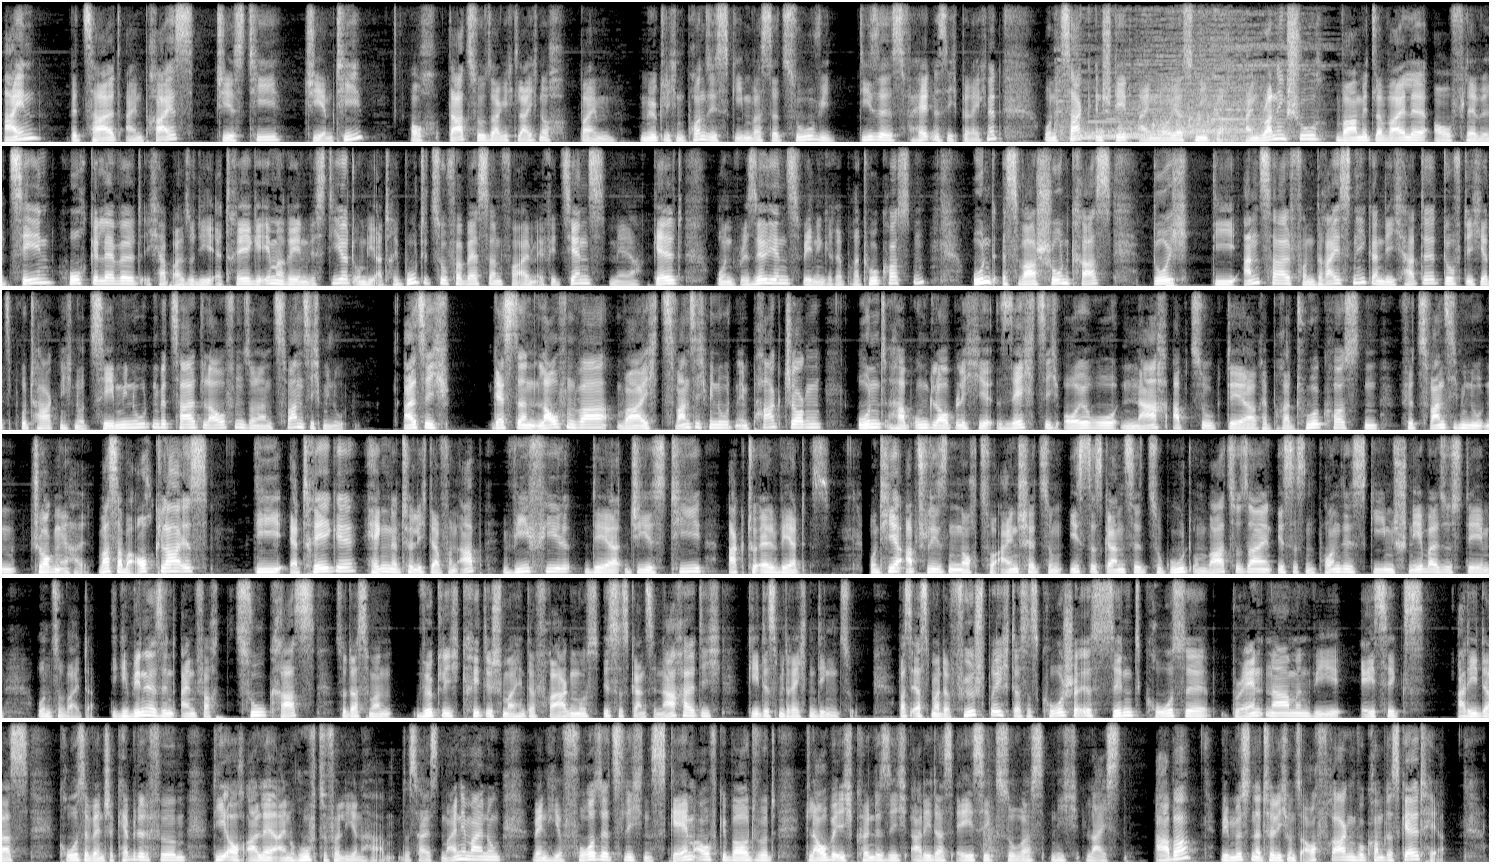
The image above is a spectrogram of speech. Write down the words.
ein, bezahlt einen Preis, GST, GMT. Auch dazu sage ich gleich noch beim möglichen Ponzi-Scheme was dazu, wie dieses Verhältnis sich berechnet und zack entsteht ein neuer Sneaker. Ein Running-Schuh war mittlerweile auf Level 10 hochgelevelt. Ich habe also die Erträge immer reinvestiert, um die Attribute zu verbessern, vor allem Effizienz, mehr Geld und Resilience, weniger Reparaturkosten. Und es war schon krass, durch die Anzahl von drei Sneakern, die ich hatte, durfte ich jetzt pro Tag nicht nur 10 Minuten bezahlt laufen, sondern 20 Minuten. Als ich gestern laufen war, war ich 20 Minuten im Park joggen und habe unglaubliche 60 Euro nach Abzug der Reparaturkosten für 20 Minuten Joggen erhalten. Was aber auch klar ist, die Erträge hängen natürlich davon ab, wie viel der GST aktuell wert ist. Und hier abschließend noch zur Einschätzung, ist das Ganze zu gut, um wahr zu sein? Ist es ein Ponzi-Scheme, Schneeballsystem und so weiter? Die Gewinne sind einfach zu krass, sodass man wirklich kritisch mal hinterfragen muss, ist das Ganze nachhaltig, geht es mit rechten Dingen zu. Was erstmal dafür spricht, dass es koscher ist, sind große Brandnamen wie ASICS, Adidas, große Venture Capital Firmen, die auch alle einen Ruf zu verlieren haben. Das heißt, meine Meinung, wenn hier vorsätzlich ein Scam aufgebaut wird, glaube ich, könnte sich Adidas ASICS sowas nicht leisten. Aber wir müssen natürlich uns auch fragen, wo kommt das Geld her?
